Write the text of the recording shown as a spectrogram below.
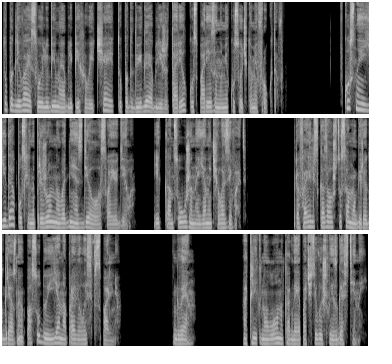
то подливая свой любимый облепиховый чай, то пододвигая ближе тарелку с порезанными кусочками фруктов. Вкусная еда после напряженного дня сделала свое дело, и к концу ужина я начала зевать. Рафаэль сказал, что сам уберет грязную посуду, и я направилась в спальню. «Гвен», — окликнул он, когда я почти вышла из гостиной.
